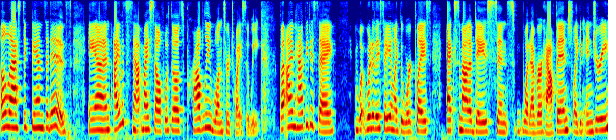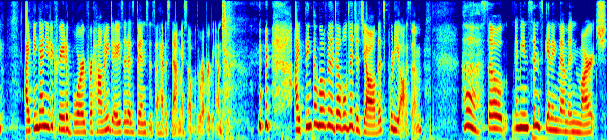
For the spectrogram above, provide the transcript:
elastic bands it is. And I would snap myself with those probably once or twice a week. But I'm happy to say what, what do they say in like the workplace? X amount of days since whatever happened like an injury. I think i need to create a board for how many days it has been since i haven't snapped myself with a rubber band. I think i'm over the double digits y'all. That's pretty awesome. So i mean since getting them in march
